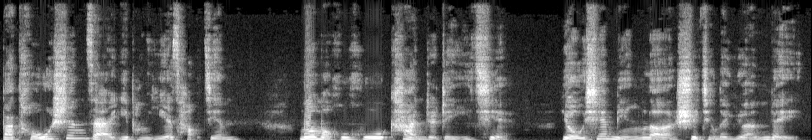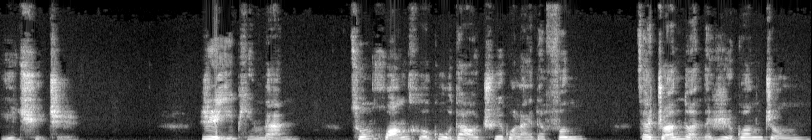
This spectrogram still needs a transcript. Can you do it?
把头伸在一蓬野草间，模模糊糊看着这一切，有些明了事情的原委与曲直。日已平南，从黄河故道吹过来的风，在转暖的日光中。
